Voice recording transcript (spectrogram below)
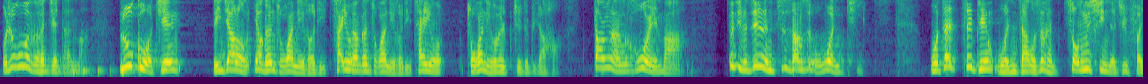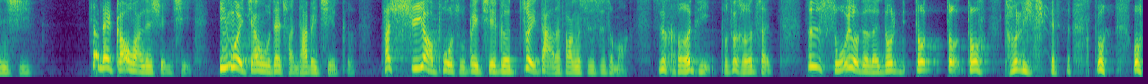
我就问个很简单的嘛，如果今天林佳龙要跟卓冠廷合体，蔡英文要跟卓冠廷合体，蔡英文卓冠廷会不会觉得比较好？当然会嘛，就你们这些人智商是有问题。我在这篇文章，我是很中性的去分析，站在高环的选情，因为江湖在传他被切割，他需要破除被切割最大的方式是什么？是合体，不是合成。这是所有的人都都都都都理解的。我我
